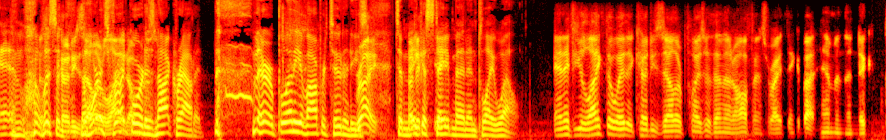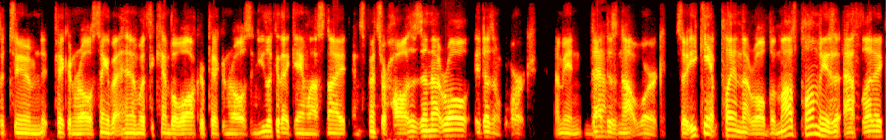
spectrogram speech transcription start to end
And listen, Cody the Hornets front court is not crowded. there are plenty of opportunities Right. to make if- a statement and play well. And if you like the way that Cody Zeller plays within that offense, right? Think about him and the Nick Batum pick and rolls. Think about him with the Kemba Walker pick and rolls. And you look at that game last night, and Spencer Hawes is in that role. It doesn't work. I mean, that Yeah. does not work. So he can't play in that role. But Miles Plumlee is an athletic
